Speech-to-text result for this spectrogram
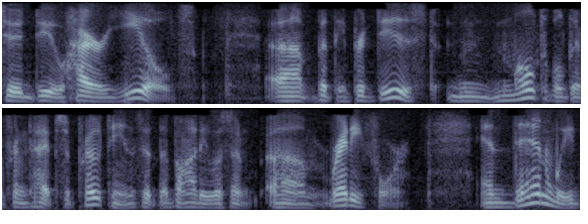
to do higher yields, uh, but they produced multiple different types of proteins that the body wasn't um, ready for and then we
